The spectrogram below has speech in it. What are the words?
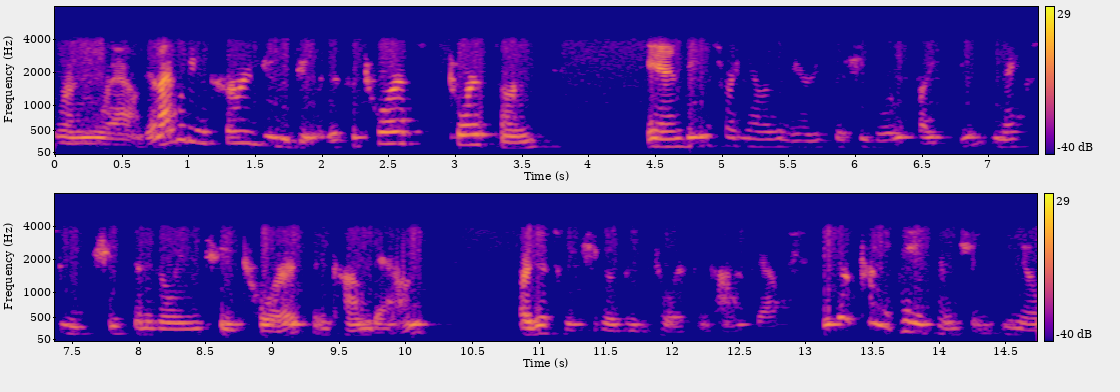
running around. And I would encourage you to do it. It's a Taurus Taurus sun, and Venus right now is in Aries, so she's a little feisty. Next week she's going to go into Taurus and calm down or this week she goes into Taurus and calms down. You just kind of pay attention, you know,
